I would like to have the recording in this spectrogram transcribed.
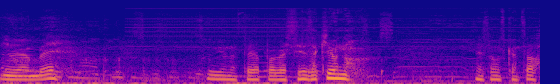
Y vean, ve. Subiendo hasta allá para ver si es aquí o no. Ya estamos cansados.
